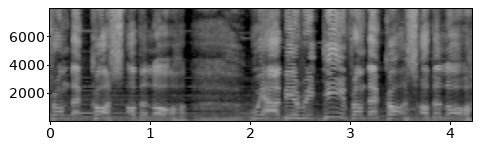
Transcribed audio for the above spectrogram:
from the curse of the law. We have been redeemed from the curse of the law.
